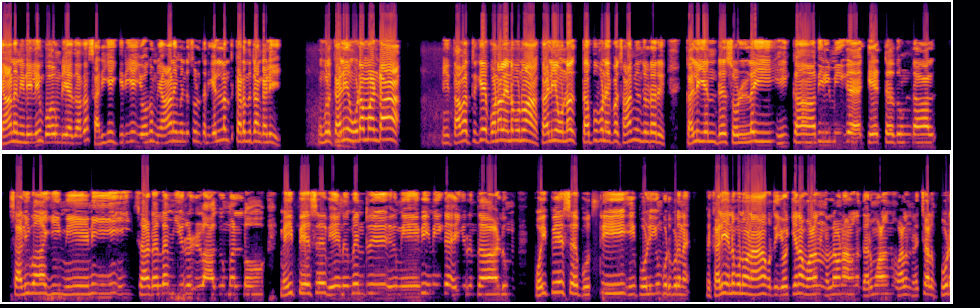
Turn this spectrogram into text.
ஞான நிலையிலயும் போக முடியாது. அதான் சரியை கிரிய யோகம் ஞானம் என்று சொல்லித்தன். எல்லாம் கடந்துட்டான் களி உங்களுக்கு களியை விட மாட்டான். நீ தவத்துக்கே போனாலும் என்ன பண்ணுவான்? களியை ஒன்னா தப்பு பண்ண இப்ப சாமி சொல்றாரு களி என்ற சொல்லை காதில் மிக கேட்டதுண்டால் சளிவாகி மேனி சடலம் இருளாகுமல்லோ மெய் பேச வேணுமென்று மேவி மிக இருந்தாலும் பொய் பேச புத்தி பொலியும் போடுபடுன. இந்த களி என்ன பண்ணுவானா? ஒருத்தன் யோக்கியனா வாழணும் நல்லவனா வாழணும் தர்மவாளன் வாழ நினைச்சாலும் கூட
